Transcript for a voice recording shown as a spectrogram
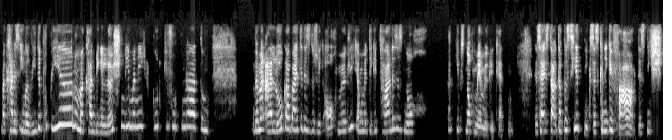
man kann es immer wieder probieren und man kann Dinge löschen, die man nicht gut gefunden hat. Und wenn man analog arbeitet, ist es natürlich auch möglich, aber mit digital ist es noch gibt es noch mehr Möglichkeiten. Das heißt, da, da passiert nichts, das ist keine Gefahr. Das nicht,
